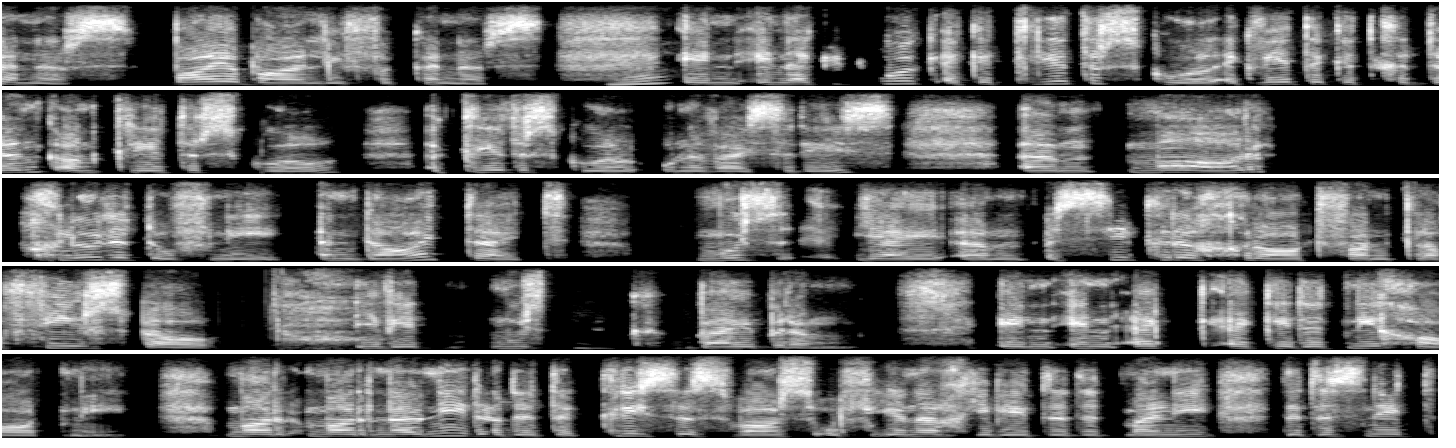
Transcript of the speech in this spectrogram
kinders, baie baie lief vir kinders. Ja? En en ek het ook ek het kleuterskool, ek weet ek het gedink aan kleuterskool, 'n kleuterskool onderwyseres. Ehm um, maar glo dit of nie, in daai tyd moes jy 'n um, sekere graad van klavierspel jy weet moes bybring. En en ek ek het dit nie gehad nie. Maar maar nou nie dat dit 'n krisis was of enig jy weet dit my nie dit is net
